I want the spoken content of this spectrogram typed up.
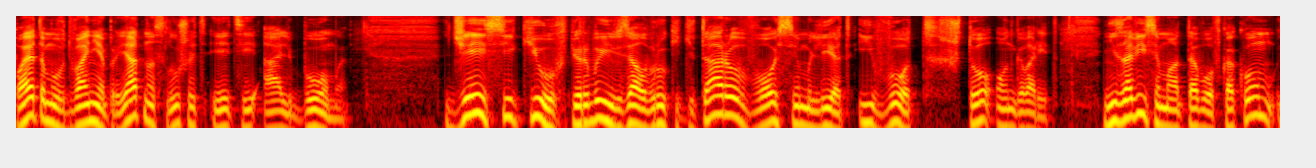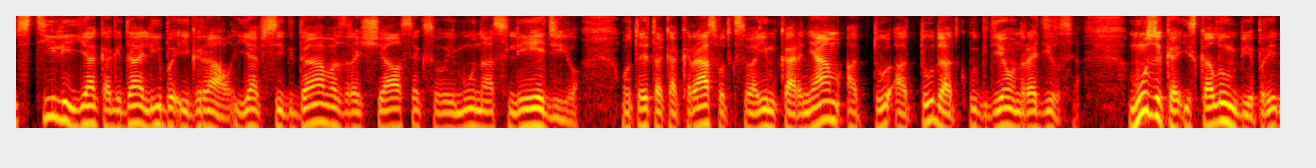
Поэтому вдвойне приятно слушать эти альбомы. JCQ впервые взял в руки гитару в 8 лет. И вот, что он говорит. Независимо от того, в каком стиле я когда-либо играл, я всегда возвращался к своему наследию. Вот это как раз вот к своим корням отту, оттуда, откуда, где он родился. Музыка из Колумбии при,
